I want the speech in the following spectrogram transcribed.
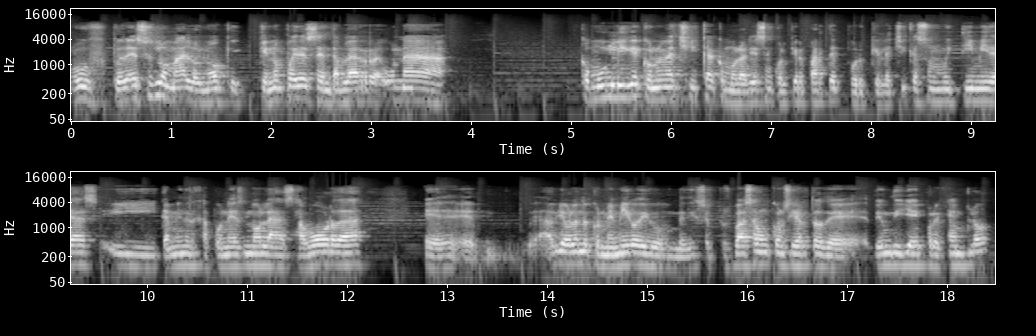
Uf, pues eso es lo malo, ¿no? Que, que no puedes entablar una... como un ligue con una chica como lo harías en cualquier parte porque las chicas son muy tímidas y también el japonés no las aborda. Eh, yo hablando con mi amigo, digo, me dice, pues vas a un concierto de, de un DJ, por ejemplo,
